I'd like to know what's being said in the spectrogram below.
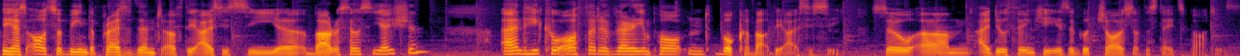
He has also been the president of the ICC uh, Bar Association, and he co authored a very important book about the ICC. So um, I do think he is a good choice of the states parties.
